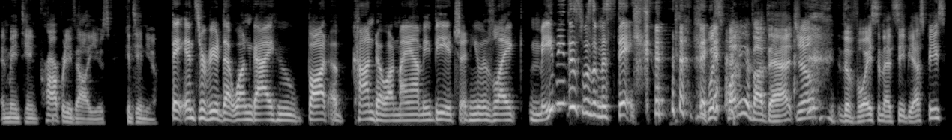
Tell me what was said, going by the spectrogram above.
and maintain property values continue. They interviewed that one guy who bought a condo on Miami Beach, and he was like, maybe this was a mistake. What's funny about that, Joe, the voice in that CBS piece,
